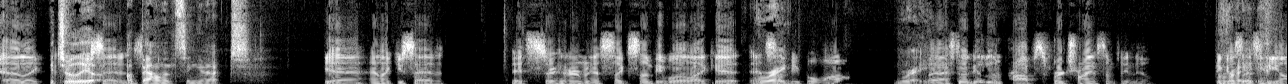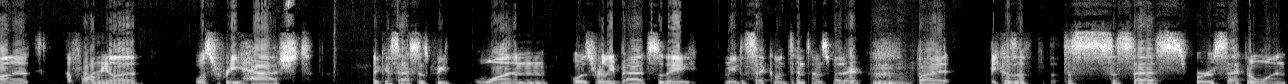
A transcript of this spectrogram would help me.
yeah, like It's like really a, said, a balancing act. Yeah, and like you said, it's a hit or miss. Like some people like it, and some people won't. Right. But I still give them props for trying something new. Because let's be honest, the formula was rehashed. Like Assassin's Creed 1 was really bad, so they made the second one 10 times better. Mhm. But because of the success for the second one,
